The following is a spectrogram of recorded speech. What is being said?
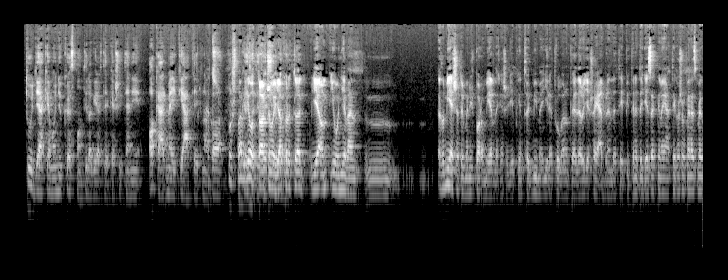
tudják-e mondjuk központilag értékesíteni akár melyik játéknak a Hát Most a már ugye ott tartom, hogy gyakorlatilag, ugye a- jó, nyilván mm, ez a mi esetünkben is barom érdekes egyébként, hogy mi mennyire próbálunk például ugye saját brandet építeni, de ugye ezeknél a játékosoknál ez meg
